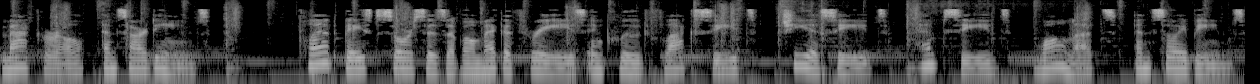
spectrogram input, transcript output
mackerel, and sardines. Plant-based sources of omega-3s include flax seeds, chia seeds, hemp seeds, walnuts, and soybeans.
